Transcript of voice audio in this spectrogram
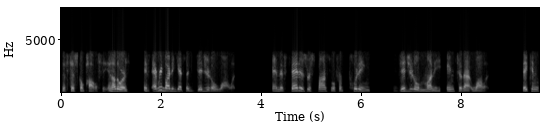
the fiscal policy. In other words, if everybody gets a digital wallet and the Fed is responsible for putting digital money into that wallet, they can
